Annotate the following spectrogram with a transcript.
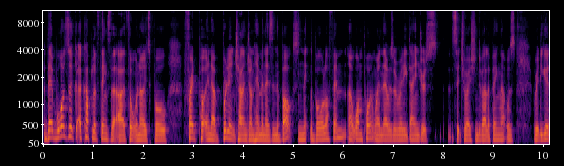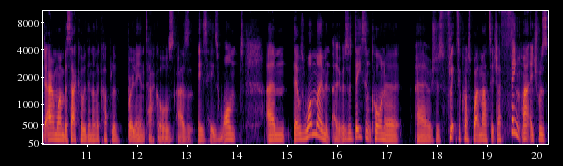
there was a, a, couple of things that I thought were notable. Fred put in a brilliant challenge on Jimenez in the box and nicked the ball off him at one point when there was a really dangerous situation developing. That was really good. Aaron Wan-Bissaka with another couple of brilliant tackles, as is his want. Um, there was one moment though, it was a decent corner. Uh, which was flicked across by Matic. I think Matic was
